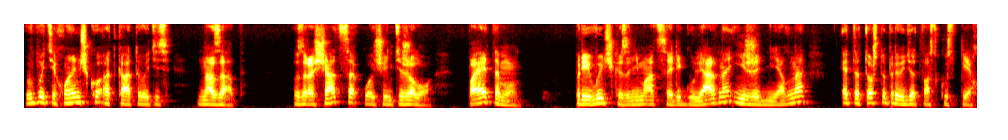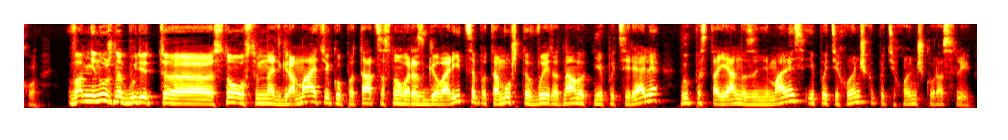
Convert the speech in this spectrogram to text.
вы потихонечку откатываетесь назад. Возвращаться очень тяжело. Поэтому привычка заниматься регулярно, ежедневно это то, что приведет вас к успеху. Вам не нужно будет э, снова вспоминать грамматику, пытаться снова разговориться, потому что вы этот навык не потеряли, вы постоянно занимались и потихонечку-потихонечку росли.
